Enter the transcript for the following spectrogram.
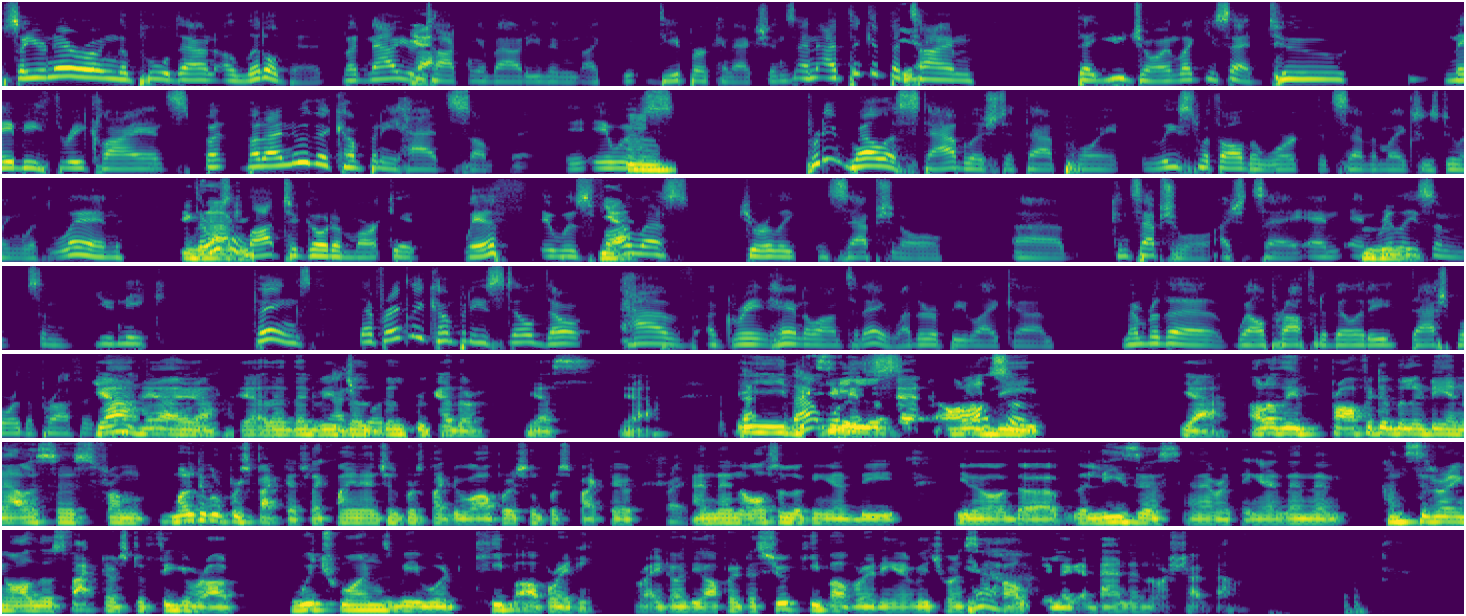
So you're narrowing the pool down a little bit, but now you're yeah. talking about even like deeper connections. And I think at the yeah. time that you joined, like you said, two maybe three clients, but but I knew the company had something. It, it was mm. pretty well established at that point, at least with all the work that Seven Lakes was doing with Linn. Exactly. There was a lot to go to market with. It was far yeah. less purely conceptual, uh, conceptual, I should say, and and mm. really some some unique things that frankly companies still don't have a great handle on today. Whether it be like uh, Remember the well profitability dashboard, the profit? Yeah, yeah, yeah, yeah. That, that we built, built together. Yes, yeah. That, he that basically looked at all awesome. of the yeah all of the profitability analysis from multiple perspectives like financial perspective operational perspective right. and then also looking at the you know the the leases and everything and then then considering all those factors to figure out which ones we would keep operating right or the operators should keep operating and which ones yeah. probably like abandon or shut down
